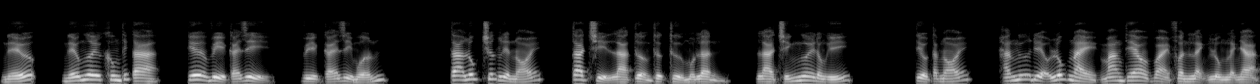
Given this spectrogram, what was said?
nếu, nếu ngươi không thích ta, kia vì cái gì, vì cái gì muốn. Ta lúc trước liền nói, ta chỉ là tưởng thực thử một lần, là chính ngươi đồng ý. Tiểu tạp nói, hắn ngữ điệu lúc này mang theo vài phần lạnh lùng lạnh nhạt.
